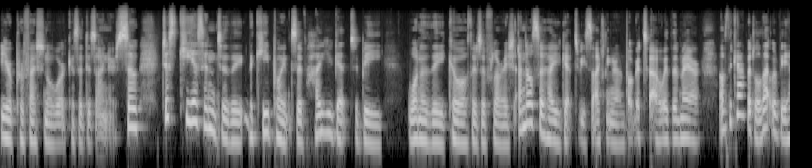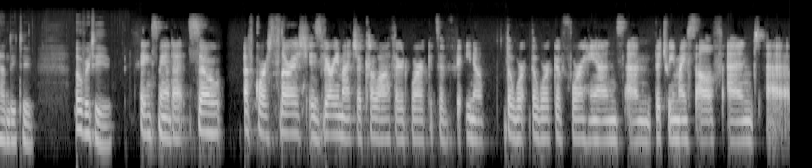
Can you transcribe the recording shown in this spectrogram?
your professional work as a designer. So just key us into the, the key points of how you get to be one of the co-authors of Flourish and also how you get to be cycling around Bogota with the mayor of the capital. That would be handy too. Over to you. Thanks, Amanda. So of course, Flourish is very much a co-authored work. It's a you know the work the work of four hands um, between myself and uh,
